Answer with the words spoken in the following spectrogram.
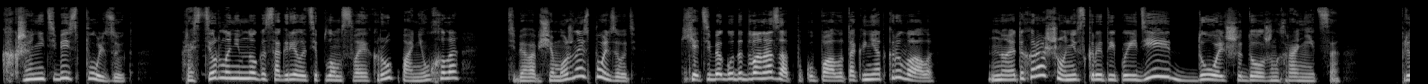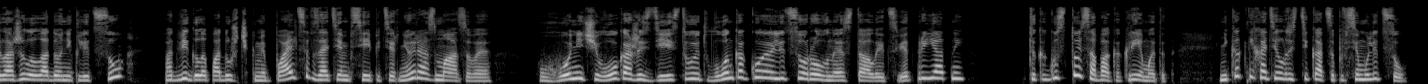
«Как же они тебя используют?» Растерла немного, согрела теплом своих рук, понюхала. «Тебя вообще можно использовать?» Я тебя года два назад покупала, так и не открывала. Но это хорошо, не вскрытый, по идее, дольше должен храниться. Приложила ладони к лицу, подвигала подушечками пальцев, затем всей пятерней размазывая. Ого, ничего, кажется, действует. Вон какое лицо ровное стало, и цвет приятный. Так и густой собака крем этот. Никак не хотел растекаться по всему лицу.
